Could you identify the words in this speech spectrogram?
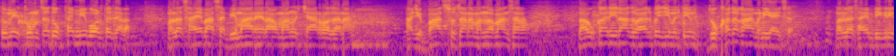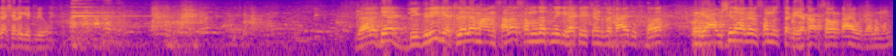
तुम्ही तुमचं दुःख मी बोलतो त्याला. म्हणलं साहेब असं बिमार आहे राव माणूस चार रोजाना. अजिबात सुचाना म्हणलं माणसाला. लवकर राज व्हायला पाहिजे म्हणते दुखतं काय म्हणे यायचं? म्हणलं साहेब डिग्री कशाला घेतली हो? जरा त्या डिग्री घेतलेल्या माणसाला समजत नाही की ह्या पेशंटचं काय दुखतं. मग या औषधवाल्याला समजतं का ह्या कापसावर काय होत झालं म्हणून?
